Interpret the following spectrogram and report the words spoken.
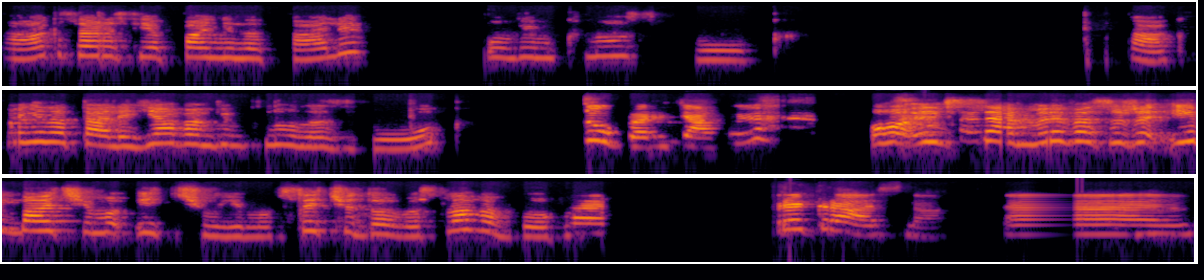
Так, зараз я пані Наталі увімкну звук. Так, пані Наталі, я вам вімкнула звук. Супер, дякую. О, і все, ми вас уже і бачимо, і чуємо. Все чудово, слава Богу. Прекрасно. Е,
